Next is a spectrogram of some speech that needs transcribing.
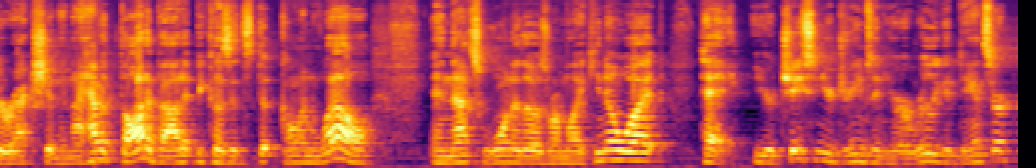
direction. And I haven't thought about it because it's going well. And that's one of those where I'm like, you know what? Hey, you're chasing your dreams and you're a really good dancer,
